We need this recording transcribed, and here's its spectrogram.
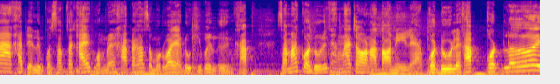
มากๆครับอย่าลืมกด subscribe ให้ผมด้วยครับ แล้วก็สมมติว่าอยากดูคลิปอื่นๆครับ สามารถกดดูได้ทางหน้าจอนะตอนนี้แล้วกดดูเลยครับ กดเลย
